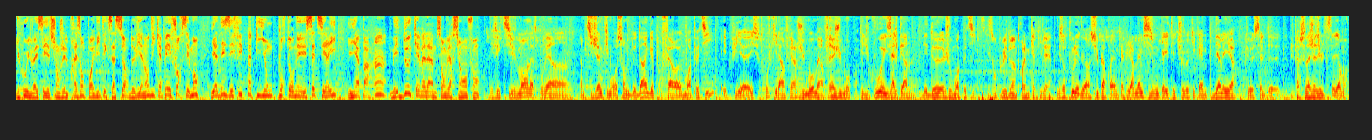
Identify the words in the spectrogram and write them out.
Du coup, il va essayer de changer le présent pour éviter que sa sœur devienne handicapée et forcément, il y a des effets papillons. Pour tourner cette série, il n'y a pas un, mais deux Kev Adams en version enfant. Effectivement, on a trouvé un, un petit jeune qui me ressemble de dingue pour faire euh, moi petit. Et puis euh, il se trouve qu'il a un frère jumeau, mais un vrai jumeau quoi. Et du coup, ils alternent. Les deux jouent moi petit. Ils ont tous les deux un problème capillaire. Ils ont tous les deux un super problème capillaire, même s'ils ont une qualité de cheveux qui est quand même bien meilleure que celle de- du personnage adulte, c'est-à-dire moi.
